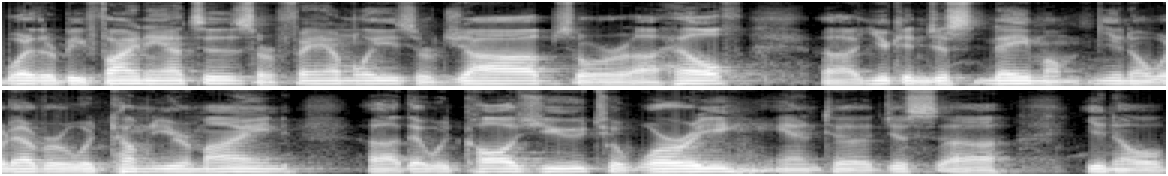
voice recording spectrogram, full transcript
whether it be finances or families or jobs or health, you can just name them. You know, whatever would come to your mind uh, that would cause you to worry and to just, uh, you know,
